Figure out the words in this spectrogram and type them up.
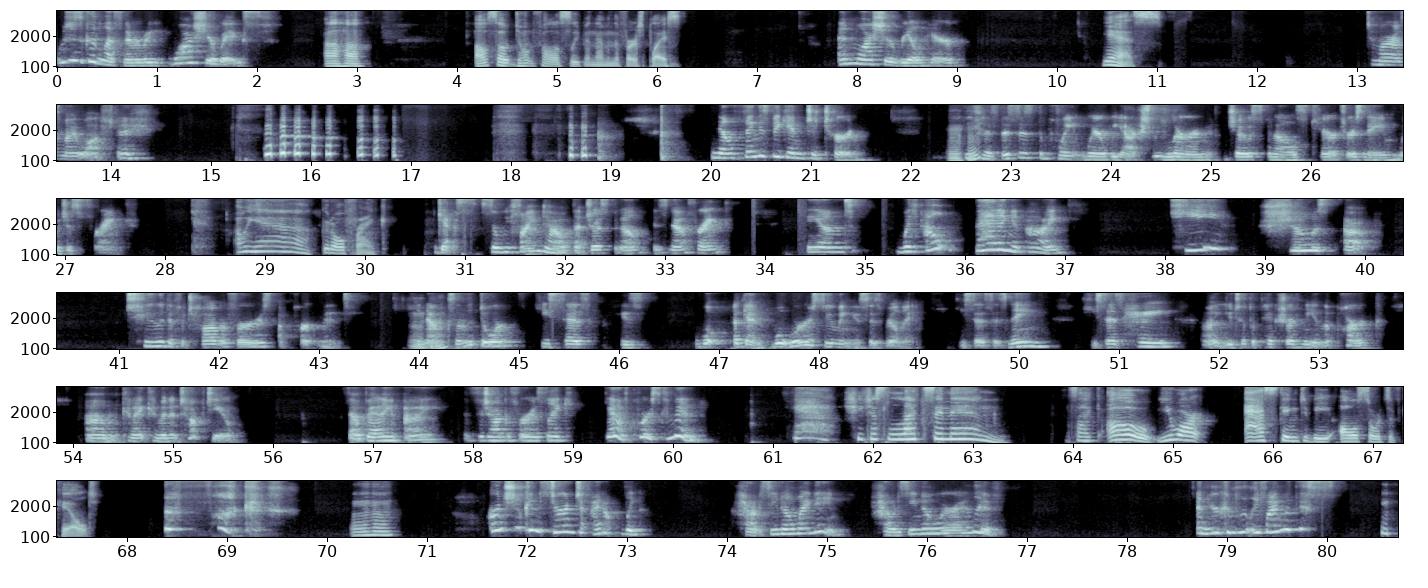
which is a good lesson, everybody. Wash your wigs. Uh huh. Also, don't fall asleep in them in the first place. and wash your real hair. Yes. Tomorrow's my wash day. now things begin to turn Mhm. because this is the point where we actually learn Joe Spinell's character's name, which is Frank. Oh, yeah. Good old Frank. Yes. So we find out that Joe Spinell is now Frank. And without batting an eye, he shows up to the photographer's apartment. He Mhm. knocks on the door. He says his, well, again, what we're assuming is his real name. He says his name. He says, Hey, uh, you took a picture of me in the park. Um, can I come in and talk to you? Without batting an eye, the photographer is like, Yeah, of course, come in. Yeah, she just lets him in. It's like, oh, you are asking to be all sorts of killed. The fuck? Mm-hmm. Aren't you concerned to, I don't like, how does he know my name? How does he know where I live? And you're completely fine with this?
